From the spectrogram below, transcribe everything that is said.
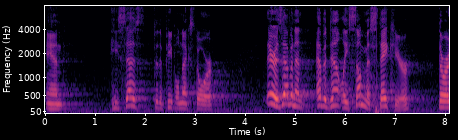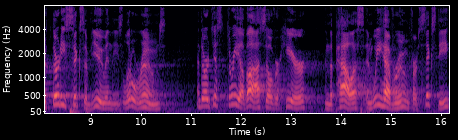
And he says to the people next door, There is evident, evidently some mistake here. There are 36 of you in these little rooms, and there are just three of us over here in the palace, and we have room for 60,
